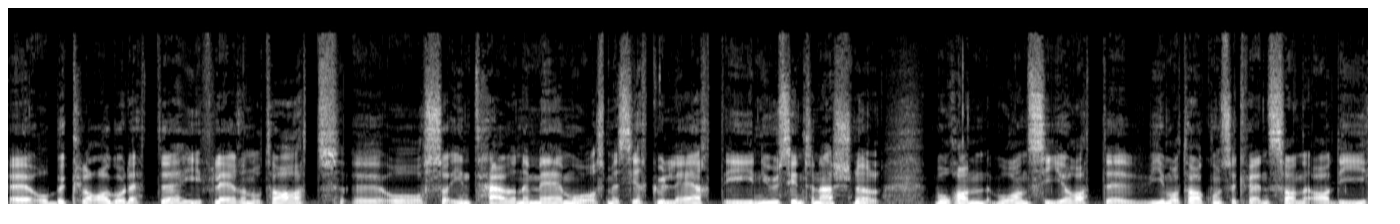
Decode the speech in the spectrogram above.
eh, og beklager dette i flere notat, eh, og også interne memoer som er sirkulert i News International, hvor han, hvor han sier at eh, vi må ta konsekvensene av de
